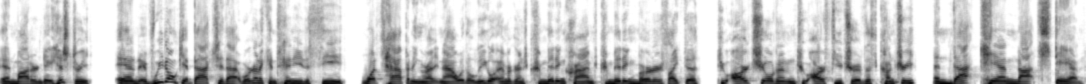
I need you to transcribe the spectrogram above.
in modern day history. And if we don't get back to that, we're going to continue to see what's happening right now with illegal immigrants committing crimes, committing murders like this to our children and to our future of this country. And that cannot stand.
